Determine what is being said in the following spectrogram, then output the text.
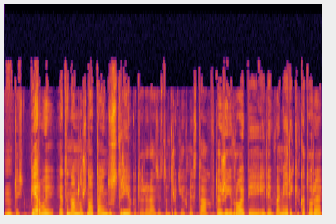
Ну, то есть первый – это нам нужна та индустрия, которая развита в других местах, в той же Европе или в Америке, которая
